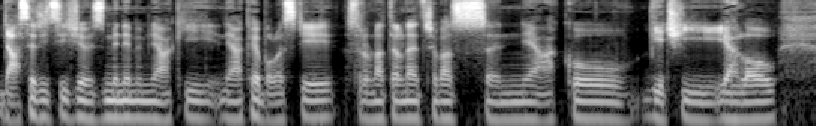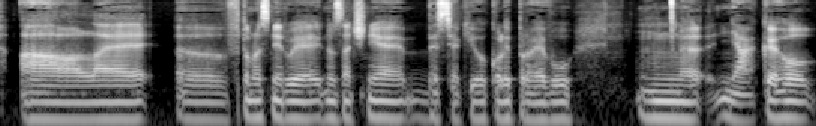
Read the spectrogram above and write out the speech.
Dá se říct, že s minimem nějaký, nějaké bolesti, srovnatelné třeba s nějakou větší jehlou, ale eh, v tomhle směru je jednoznačně bez jakéhokoliv projevu mm, nějakého,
